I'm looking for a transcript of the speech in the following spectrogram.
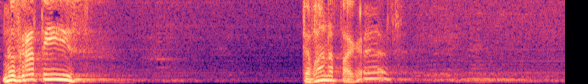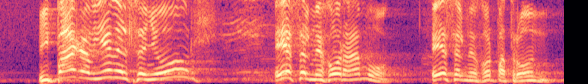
no es gratis. Te van a pagar. Y paga bien el Señor. Es el mejor amo. Es el mejor patrón.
